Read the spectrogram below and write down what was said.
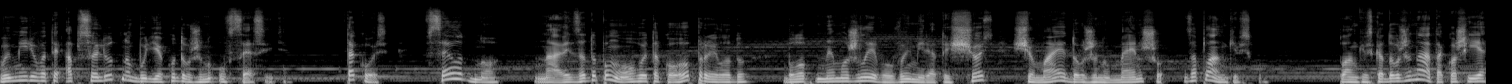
вимірювати абсолютно будь-яку довжину у всесвіті. Так ось, все одно, навіть за допомогою такого приладу, було б неможливо виміряти щось, що має довжину меншу за планківську. Планківська довжина також є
